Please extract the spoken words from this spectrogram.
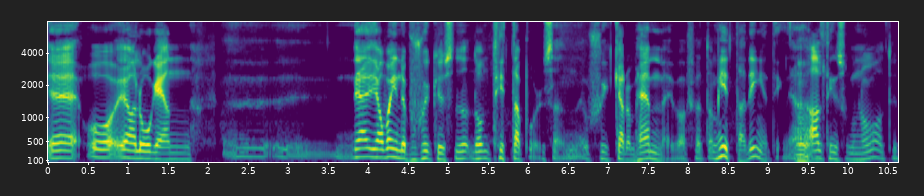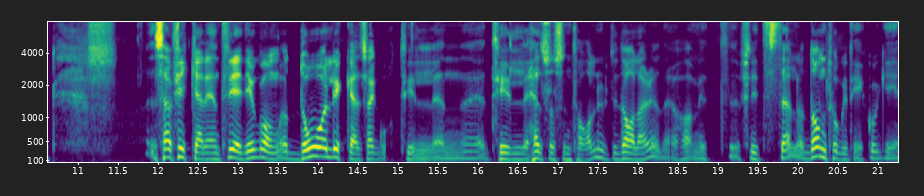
Eh, och jag låg en när jag var inne på sjukhus, de, de tittade på det sen skickade de hem mig för att de hittade ingenting. Mm. Allting såg normalt ut. Sen fick jag det en tredje gång och då lyckades jag gå till, en, till hälsocentralen ute i Dalarö där jag har mitt fritidsställe och de tog ett EKG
